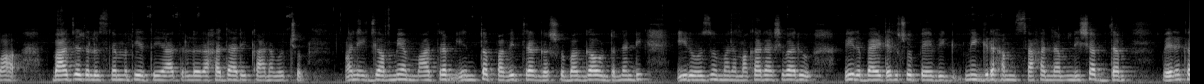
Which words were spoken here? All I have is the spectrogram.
బా బాధ్యతలు శ్రమ తీర్థయాత్రలు రహదారి కానవచ్చు. అనే గమ్యం మాత్రం ఎంతో పవిత్రంగా శుభంగా ఉంటుందండి. ఈరోజు మన మకర రాశి వారు మీరు బయటకు చూపే నిగ్రహం సహనం నిశ్శబ్దం వెనక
